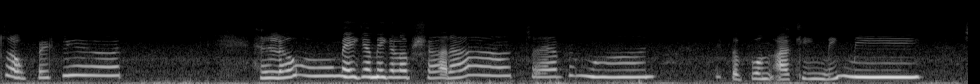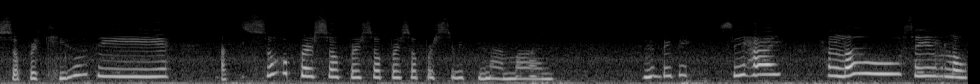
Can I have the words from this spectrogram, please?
Super cute. Hello, mega mega love shout out to everyone. Ito po ang aking Mingming. Super cutie. At super, super, super, super sweet naman. Hey, baby, say hi. Hello. Say hello.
